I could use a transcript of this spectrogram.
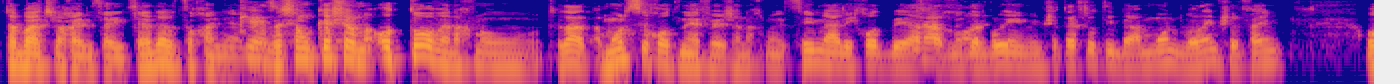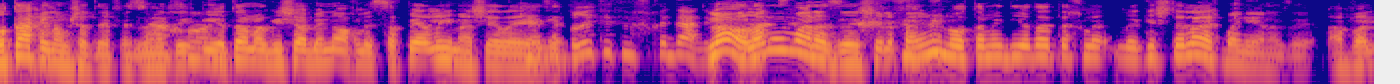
את הבת שלך האמצעית, בסדר? לצורך העניין. כן. אז יש לנו קשר מאוד טוב, אנחנו, את יודעת, המון שיחות נפש, אנחנו יוצאים להליכות ביחד, נכון. מדברים, היא משתפת אותי בהמון דברים שלפעמים אותך היא לא משתפת, זאת אומרת, נכון. היא יותר מרגישה בנוח לספר לי מאשר אה, כן, זה. בריטית מפחידה. לא, לא. במובן הזה, שלפעמים לא תמיד היא יודעת איך לגשת אלייך בעניין הזה, אבל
